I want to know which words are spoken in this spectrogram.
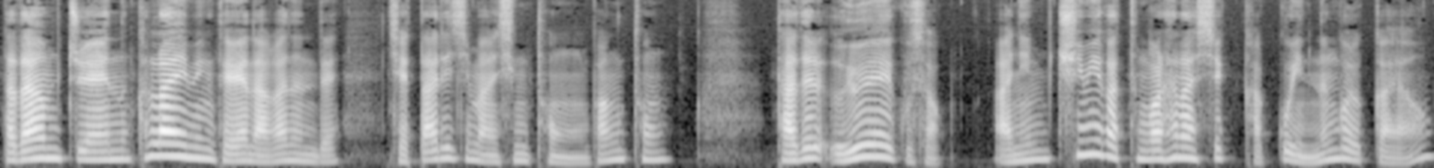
다다음 주엔 클라이밍 대회 나가는데 제 딸이지만 싱통 방통. 다들 의외의 구석 아님 취미 같은 걸 하나씩 갖고 있는 걸까요?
